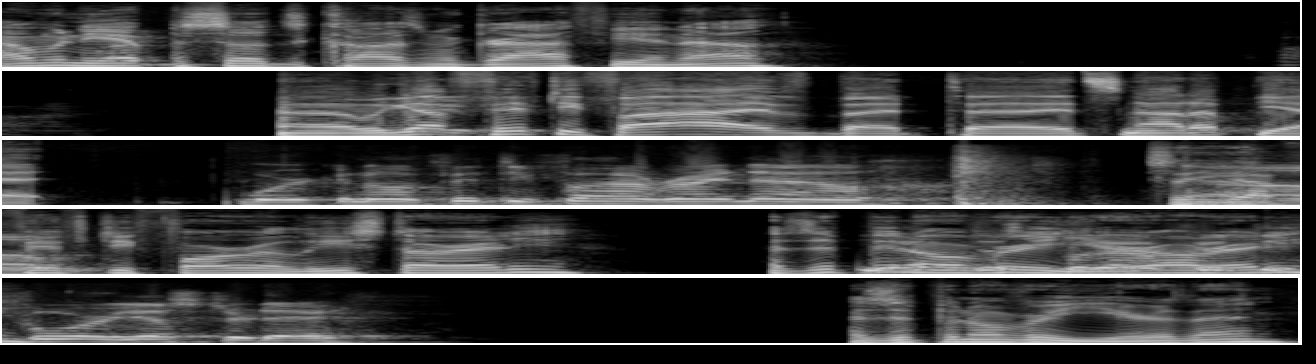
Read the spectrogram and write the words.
How many episodes of Kosmographia now? Uh, we got 55, but uh, it's not up yet. working on 55 right now. So you got Um, 54 released already? Has it been Yep, over just a put year out already? 54 yesterday. Has it been over a year then?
